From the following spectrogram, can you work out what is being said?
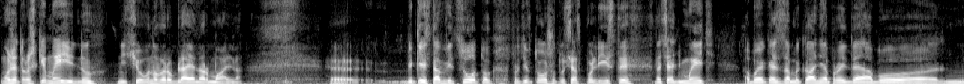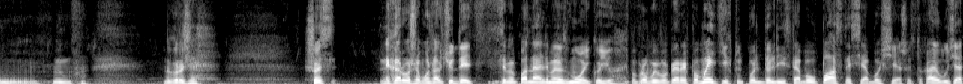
може, трошки миють, ну нічого, воно виробляє нормально. Е, якийсь там відсоток проти того, що тут зараз полізти, почать мить, або якесь замикання пройде, або. е, Ну, коротше, щось нехороше можна вчудити з цими панелями з мойкою. Попробуй, во-первых, помити їх тут долізти, або впасти ще, або ще щось. То хай лучше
